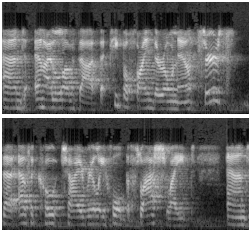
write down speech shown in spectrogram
And, and I love that, that people find their own answers, that as a coach, I really hold the flashlight and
